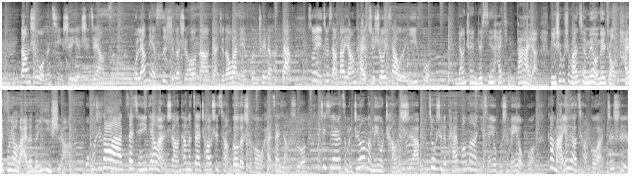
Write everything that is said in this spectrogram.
嗯，当时我们寝室也是这样子，我两点四十的时候呢，感觉到外面风吹得很大，所以就想到阳台去收一下我的衣服。梁晨，你这心还挺大呀！你是不是完全没有那种台风要来了的意识啊？我不知道啊，在前一天晚上，他们在超市抢购的时候，我还在想说，这些人怎么这么没有常识啊？不就是个台风吗？以前又不是没有过，干嘛又要抢购啊？真是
